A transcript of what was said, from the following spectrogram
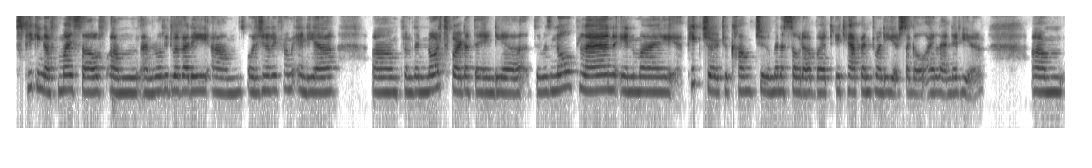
Speaking of myself, um, I'm Roli Dwivedi, um, originally from India. Um, from the north part of the India. There was no plan in my picture to come to Minnesota, but it happened 20 years ago. I landed here. Um,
